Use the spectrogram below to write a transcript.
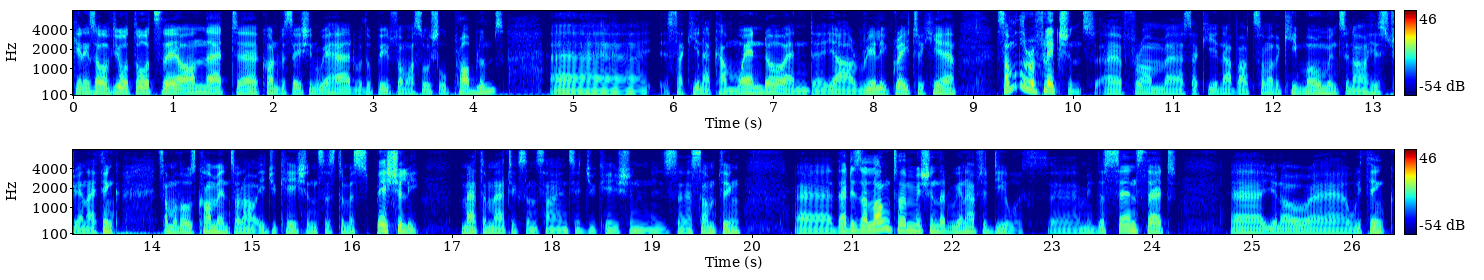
getting some of your thoughts there on that uh, conversation we had with the peeps from our social problems. Uh, Sakina Kamwendo and uh, yeah, really great to hear some of the reflections uh, from uh, Sakina about some of the key moments in our history and I think some of those comments on our education system especially mathematics and science education is uh, something uh, that is a long term mission that we're going to have to deal with. Uh, I mean, the sense that, uh, you know, uh, we think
